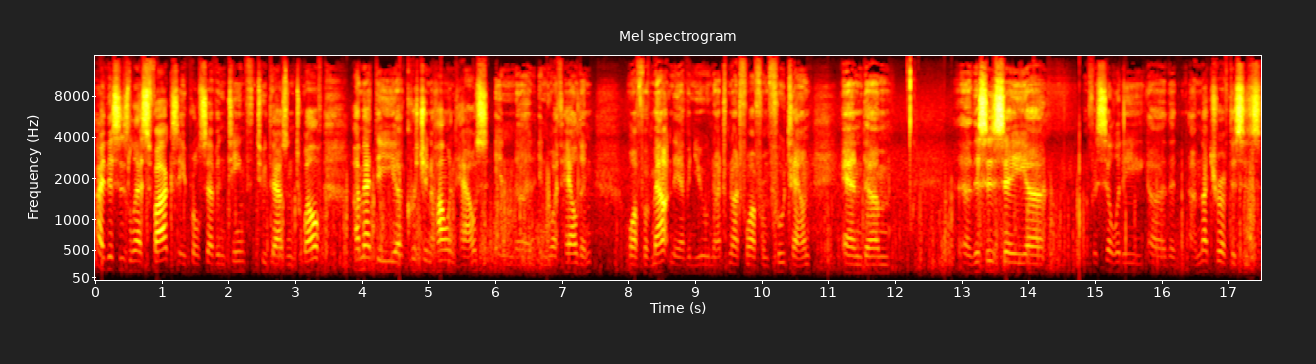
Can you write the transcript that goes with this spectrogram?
Hi, this is Les Fox, April 17th, 2012. I'm at the uh, Christian Holland House in, uh, in North Haledon, off of Mountain Avenue, not, not far from Food Town. And um, uh, this is a, uh, a facility uh, that I'm not sure if this is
